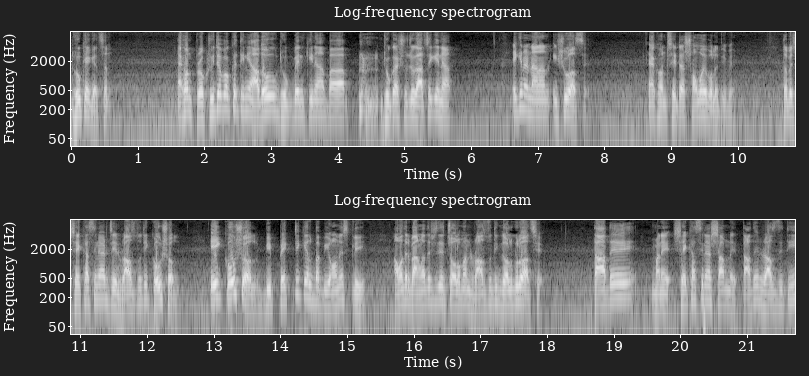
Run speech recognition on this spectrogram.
ঢুকে গেছেন। এখন প্রকৃতপক্ষে তিনি আদৌ ঢুকবেন কিনা বা ঢুকার সুযোগ আছে কিনা, এখানে নানান ইস্যু আছে। এখন সেটা সময় বলে দিবে। তবে শেখ হাসিনার যে রাজনৈতিক কৌশল, এই কৌশল বি প্র্যাকটিক্যাল বা বি অনেস্টলি আমাদের বাংলাদেশে যে চলমান রাজনৈতিক দলগুলো আছে তাদের মানে শেখ হাসিনার সামনে তাদের রাজনীতি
